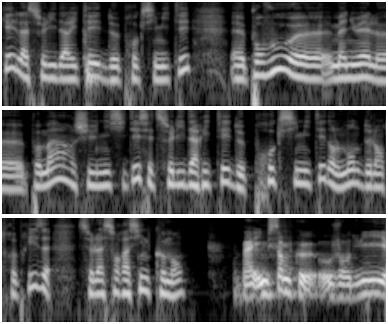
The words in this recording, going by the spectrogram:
qu'est la solidarité de proximité. Euh, pour vous, Manuel Pomard, chez Unicité, cette solidarité de proximité dans le monde de l'entreprise, cela s'enracine comment? Bah, Il me semble qu'aujourd'hui,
